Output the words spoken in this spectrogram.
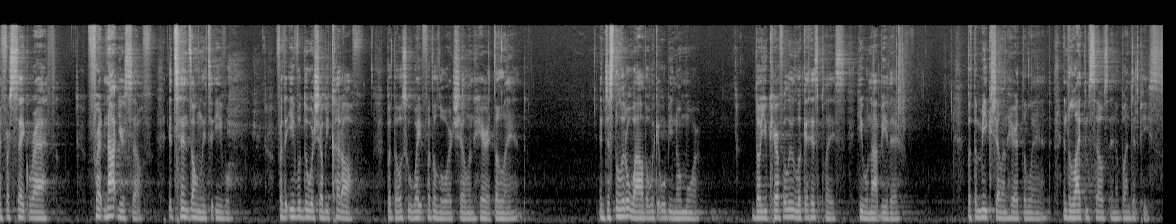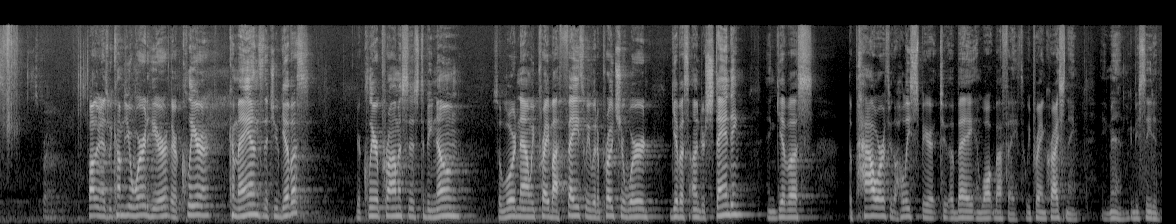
and forsake wrath. Fret not yourself, it tends only to evil. For the evildoer shall be cut off, but those who wait for the Lord shall inherit the land. In just a little while, the wicked will be no more. Though you carefully look at his place, he will not be there. But the meek shall inherit the land and delight themselves in abundant peace. Father, and as we come to your word here, there are clear commands that you give us your clear promises to be known. So, Lord, now we pray by faith we would approach your word, give us understanding, and give us the power through the Holy Spirit to obey and walk by faith. We pray in Christ's name. Amen. You can be seated.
